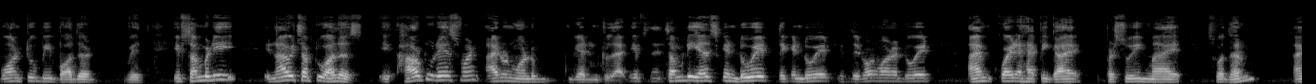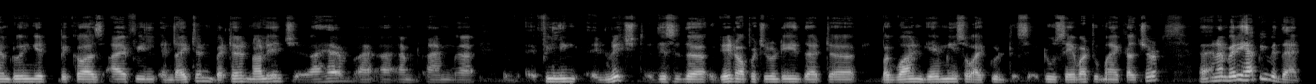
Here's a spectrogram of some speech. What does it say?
want to be bothered with. If somebody now it's up to others how to raise fund. I don't want to get into that. If somebody else can do it, they can do it. If they don't want to do it, I'm quite a happy guy pursuing my swadharm. I'm doing it because I feel enlightened, better knowledge I have. I, am I'm, I'm uh, feeling enriched. This is the great opportunity that uh, Bhagwan gave me so I could do seva to my culture. And I'm very happy with that.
